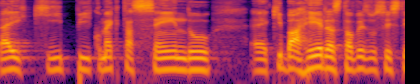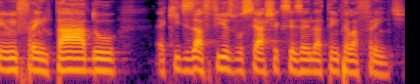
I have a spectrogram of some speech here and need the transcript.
da equipe? Como é que está sendo? É, que barreiras talvez vocês tenham enfrentado? É, que desafios você acha que vocês ainda têm pela frente?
